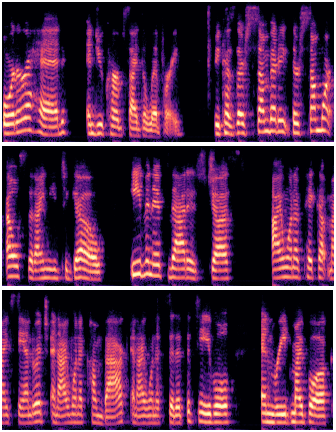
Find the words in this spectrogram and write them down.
order ahead and do curbside delivery because there's somebody, there's somewhere else that I need to go, even if that is just, I want to pick up my sandwich and I want to come back and I want to sit at the table and read my book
